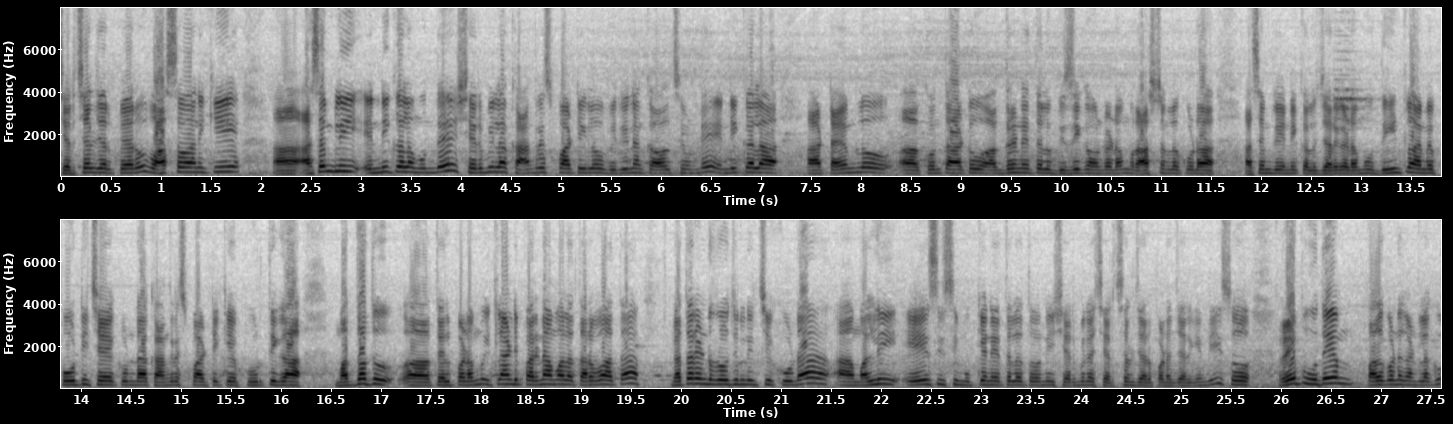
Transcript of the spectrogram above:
చర్చలు జరిపారు. వాస్తవానికి అసెంబ్లీ ఎన్నికల ముందే షర్మిల కాంగ్రెస్ పార్టీలో విలీనం కావాల్సి ఉండే ఎన్నికల టైంలో కొంత అటు అగ్రనేతలు బిజీగా ఉండడం రాష్ట్రంలో కూడా అసెంబ్లీ ఎన్నికలు జరగడము దీంట్లో ఆమె పోటీ చేయకుండా కాంగ్రెస్ పార్టీకే పూర్తిగా మద్దతు తెలపడము ఇట్లాంటి పరిణామాల తర్వాత గత రెండు రోజుల నుంచి కూడా మళ్ళీ ఏఐసిసి ముఖ్య నేతలతోని షర్మిల చర్చలు జరపడం జరిగింది. సో రేపు ఉదయం పదకొండు గంటలకు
